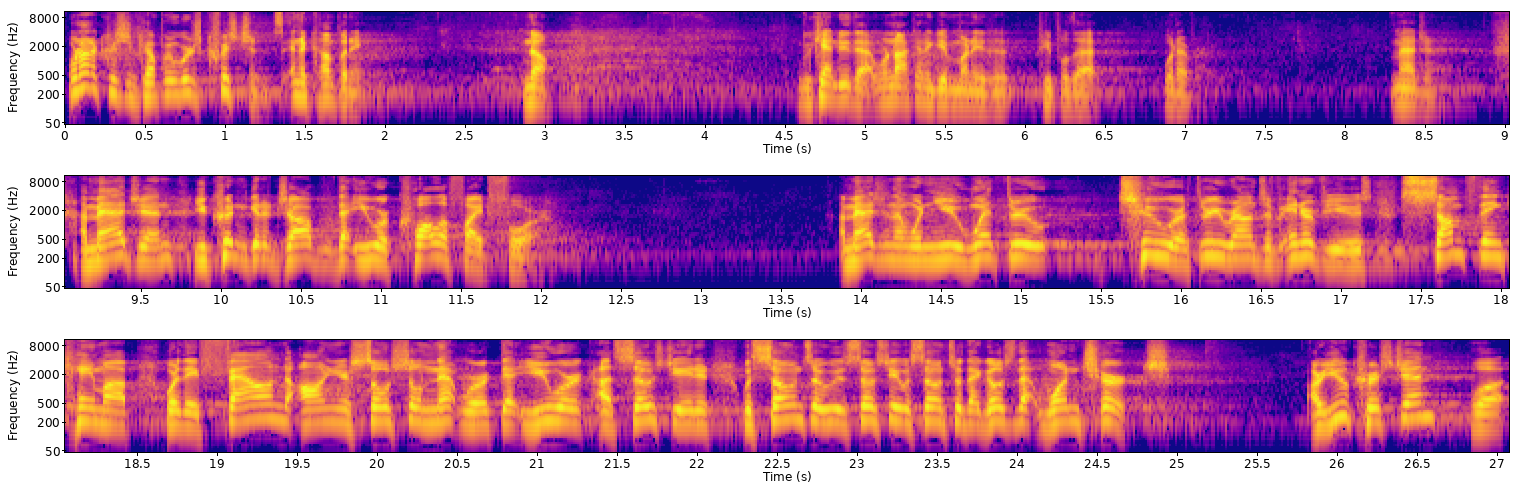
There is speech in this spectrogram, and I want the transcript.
We're not a Christian company, we're just Christians in a company. No. We can't do that. We're not going to give money to people that, whatever. Imagine. Imagine you couldn't get a job that you were qualified for. Imagine that when you went through two or three rounds of interviews, something came up where they found on your social network that you were associated with so and so who's associated with so and so that goes to that one church. Are you a Christian? Well,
